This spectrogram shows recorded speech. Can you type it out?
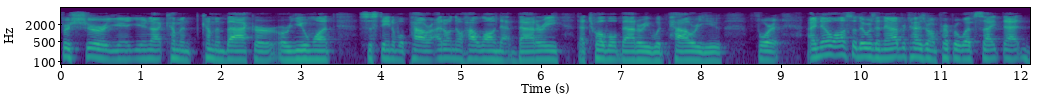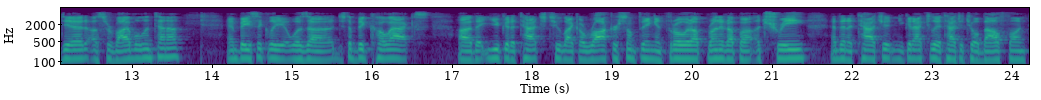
for sure you, you're not coming coming back, or or you want sustainable power. I don't know how long that battery, that 12 volt battery, would power you for it. I know also there was an advertiser on Prepper website that did a survival antenna, and basically it was uh, just a big coax uh, that you could attach to like a rock or something and throw it up, run it up a, a tree, and then attach it. And you could actually attach it to a Baofeng,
